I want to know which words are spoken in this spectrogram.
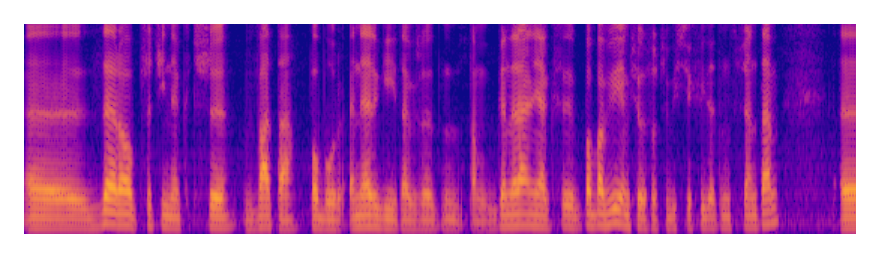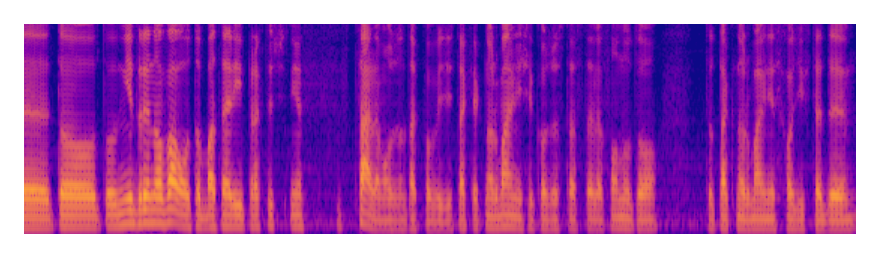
E, 0,3 W pobór energii, także tam generalnie jak pobawiłem się już oczywiście chwilę tym sprzętem, e, to, to nie drenowało to baterii praktycznie wcale, można tak powiedzieć. Tak jak normalnie się korzysta z telefonu, to, to tak normalnie schodzi wtedy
